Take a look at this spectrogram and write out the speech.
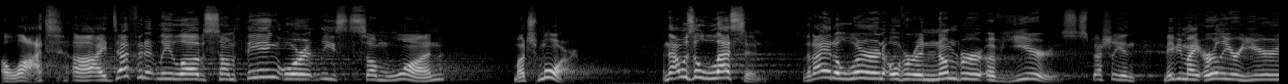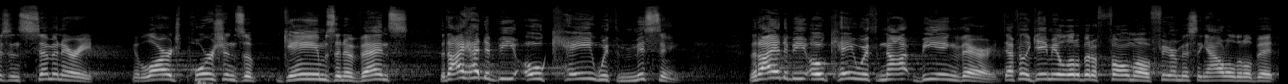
a lot, uh, I definitely love something, or at least someone, much more. And that was a lesson that I had to learn over a number of years, especially in maybe my earlier years in seminary, in large portions of games and events that I had to be okay with missing, that I had to be okay with not being there. It definitely gave me a little bit of FOMO, fear of missing out a little bit.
